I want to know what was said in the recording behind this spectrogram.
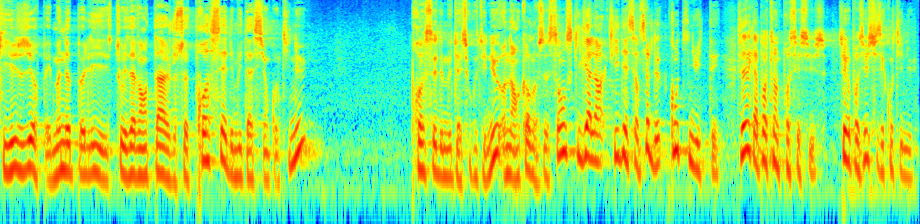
qui usurpent et monopolisent tous les avantages de ce procès de mutation continue, procès de mutation continue, on a encore dans ce sens qu'il y a l'idée essentielle de continuité. C'est ça qu'apporte le processus. C'est le processus, c'est continu.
